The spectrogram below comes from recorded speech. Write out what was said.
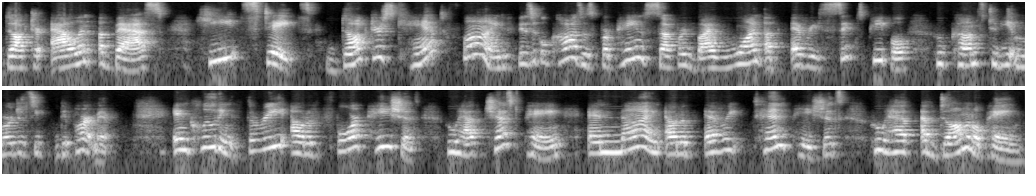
Dr. Allan Abbass. He states doctors can't find physical causes for pain suffered by one of every six people who comes to the emergency department including three out of four patients who have chest pain and nine out of every 10 patients who have abdominal pain.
